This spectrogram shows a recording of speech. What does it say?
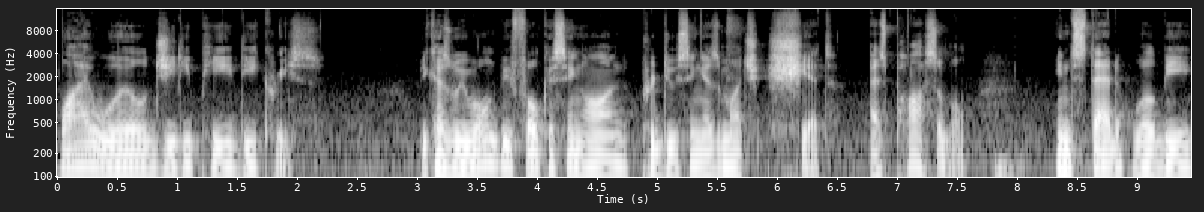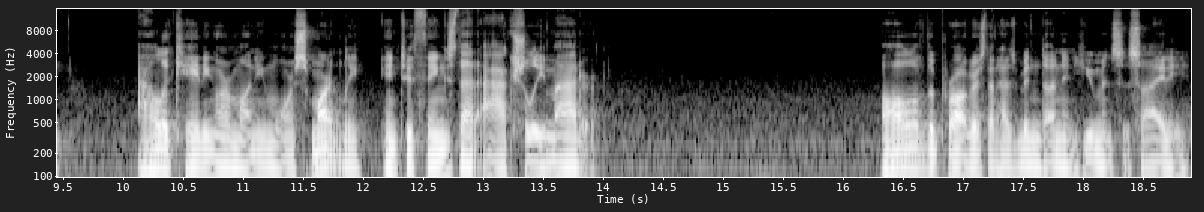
Why will GDP decrease? Because we won't be focusing on producing as much shit as possible. Instead, we'll be allocating our money more smartly into things that actually matter. All of the progress that has been done in human society,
